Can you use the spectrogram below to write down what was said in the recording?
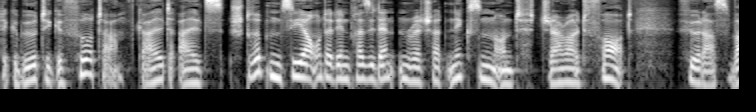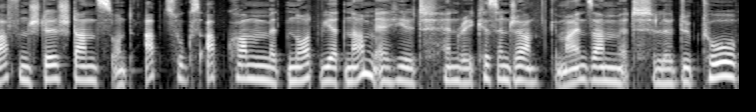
Der gebürtige Fürther galt als Strippenzieher unter den Präsidenten Richard Nixon und Gerald Ford. Für das Waffenstillstands- und Abzugsabkommen mit Nordvietnam erhielt Henry Kissinger gemeinsam mit Le Duc Tho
